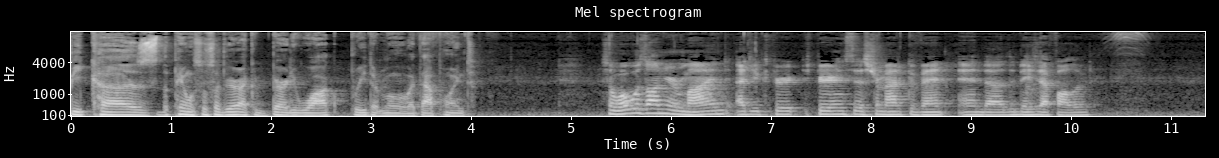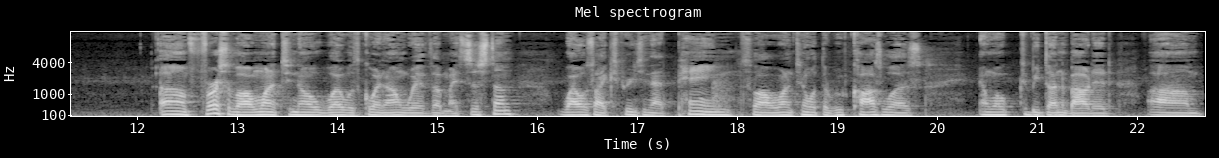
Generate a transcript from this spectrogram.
because the pain was so severe I could barely walk, breathe, or move at that point. So, what was on your mind as you experienced this traumatic event and uh, the days that followed? Um, first of all, I wanted to know what was going on with uh, my system. Why was I experiencing that pain? So I wanted to know what the root cause was and what could be done about it. Um,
